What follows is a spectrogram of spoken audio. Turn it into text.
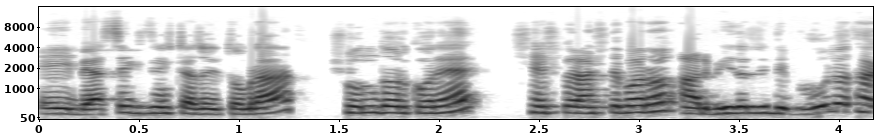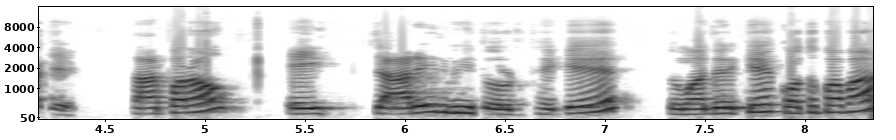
এই বেসিক জিনিসটা যদি তোমরা সুন্দর করে শেষ করে আসতে পারো, আর ভিতরে যদি ভুলও থাকে, তারপরেও এই চারের ভিতর থেকে তোমাদেরকে কত পাবা?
